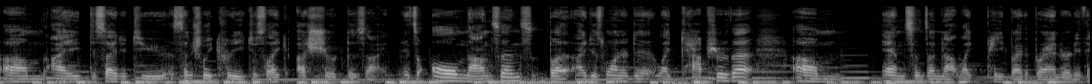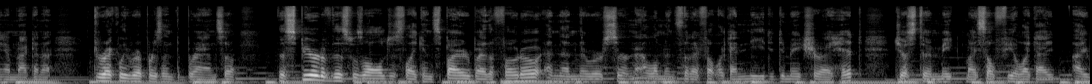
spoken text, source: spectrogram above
um, I decided to essentially create just like a shirt design. It's all nonsense, but I just wanted to like capture that. Um, and since I'm not like paid by the brand or anything, I'm not to directly represent the brand. So the spirit of this was all just like inspired by the photo, and then there were certain elements that I felt like I needed to make sure I hit just to make myself feel like I, I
